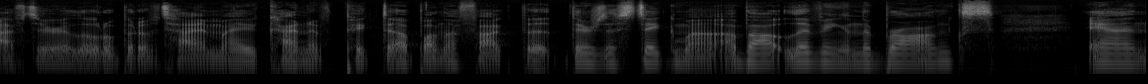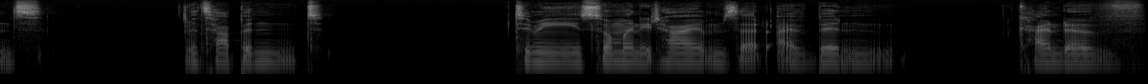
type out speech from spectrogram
after a little bit of time, I kind of picked up on the fact that there's a stigma about living in the Bronx and it's happened to me so many times that I've been kind of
